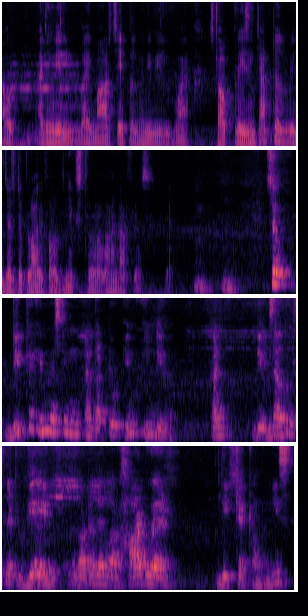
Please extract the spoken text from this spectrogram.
out. I think we'll by March, April, maybe we'll stop raising capital. We'll just deploy for the next one and a half years. Yeah. Mm-hmm. So deep tech investing and that too in India, and the examples that you gave, a lot of them are hardware deep tech companies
